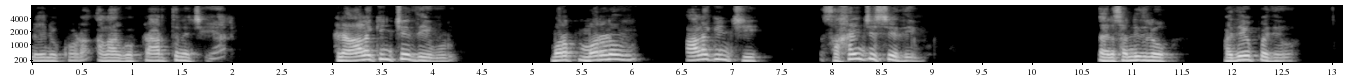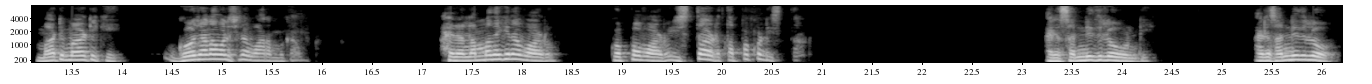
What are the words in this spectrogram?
నేను కూడా అలాగో ప్రార్థన చేయాలి. అని ఆలకించే దేవుడు మర మరణం ఆలకించి సహాయం చేసే దేవుడు. ఆయన సన్నిధిలో పదే పదే మాటి మాటికి గోజాడవలసిన వారం కాబట్టి. ఆయన నమ్మదగిన వాడు గొప్పవాడు ఇస్తాడు తప్పకుండా ఇస్తాడు. ఆయన సన్నిధిలో ఉండి ఆయన సన్నిధిలో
